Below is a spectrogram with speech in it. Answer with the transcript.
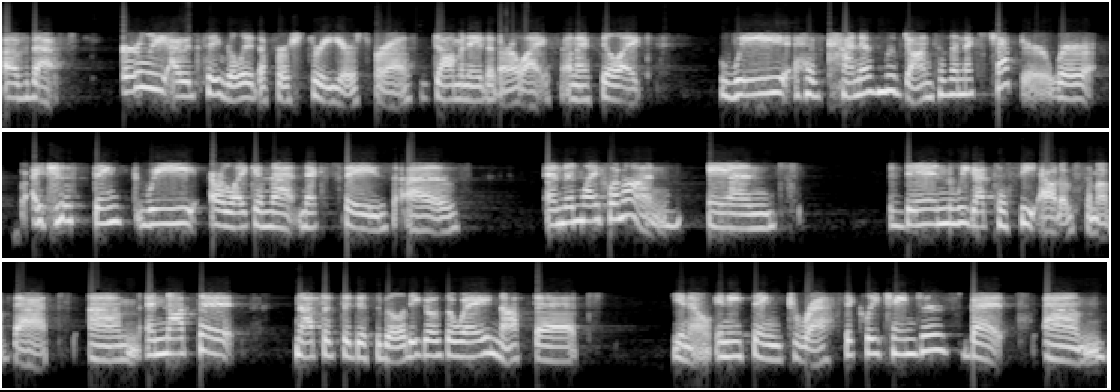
of that early, I would say really the first three years for us dominated our life. And I feel like we have kind of moved on to the next chapter where I just think we are like in that next phase of, and then life went on. And then we got to see out of some of that. Um, and not that, not that the disability goes away, not that, you know, anything drastically changes, but, um,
